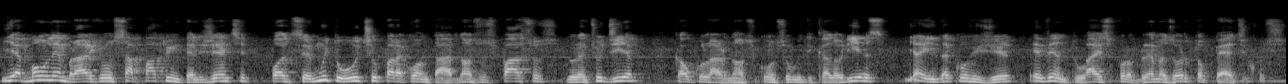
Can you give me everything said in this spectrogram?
E é bom lembrar que um sapato inteligente pode ser muito útil para contar nossos passos durante o dia, calcular nosso consumo de calorias e ainda corrigir eventuais problemas ortopédicos.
